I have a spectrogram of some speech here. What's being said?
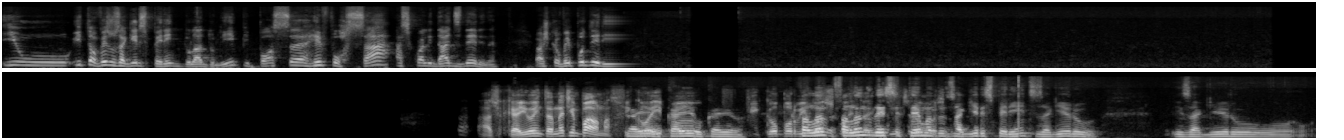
E, o, e talvez o zagueiro experiente do lado do Lipe possa reforçar as qualidades dele, né? Eu acho que o Alvei poderia Acho que caiu a internet em Palmas. Ficou caiu, aí caiu, por, caiu. Ficou por Falando, falando desse tema do zagueiro experiente, zagueiro e zagueiro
